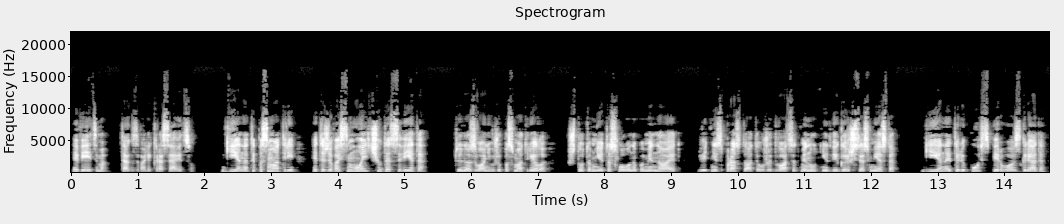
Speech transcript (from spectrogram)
Ведьма, так звали красавицу. «Гена, ты посмотри, это же восьмое чудо света!» «Ты название уже посмотрела? Что-то мне это слово напоминает. Ведь неспроста ты уже двадцать минут не двигаешься с места». «Гена, это любовь с первого взгляда.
